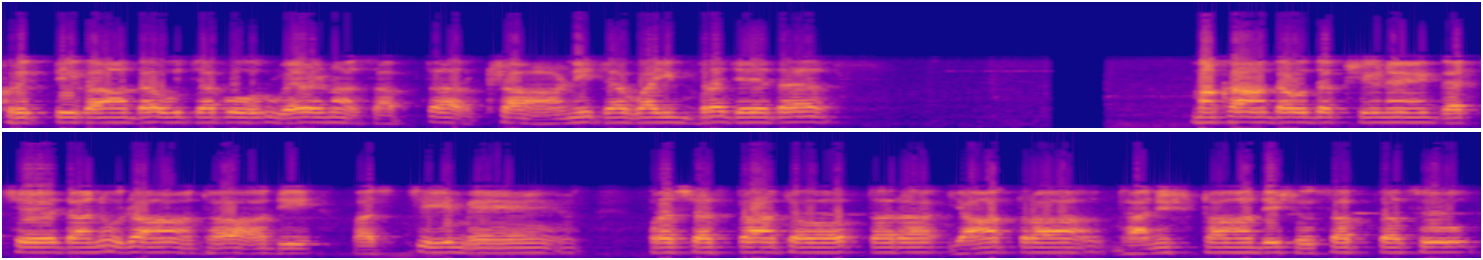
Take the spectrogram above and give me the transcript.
कृत्तिकादौ च पूर्वेण सप्तर्क्षाणि च वैव्रजेद। मखादौ दक्षिणे गच्छेदनुराधादि पश्चिमे प्रशस्ता चोत्तरयात्रा धनिष्ठादिषु सप्तसु।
